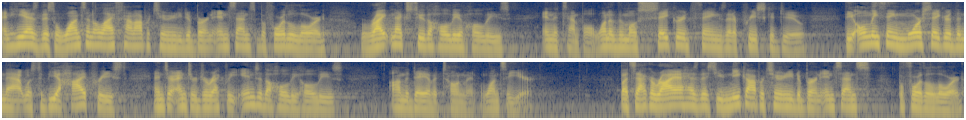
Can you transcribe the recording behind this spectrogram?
and he has this once in a lifetime opportunity to burn incense before the Lord right next to the Holy of Holies in the temple, one of the most sacred things that a priest could do. The only thing more sacred than that was to be a high priest and to enter directly into the Holy Holies on the Day of Atonement once a year. But Zechariah has this unique opportunity to burn incense before the Lord.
